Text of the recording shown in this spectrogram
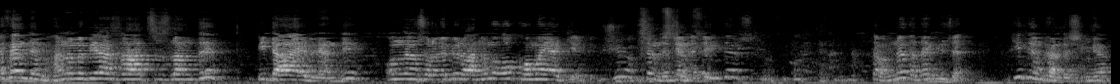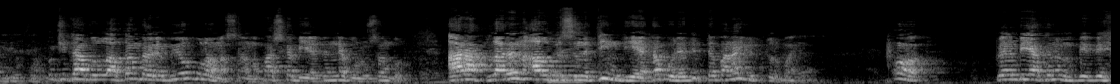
Efendim hanımı biraz rahatsızlandı, bir daha evlendi. Ondan sonra öbür hanımı o komaya girdi. Bir şey yok. Sen de cennete gidersin. Tamam ne kadar güzel. Gidin kardeşim ya. Bu Kitabullah'tan böyle bir yol bulamazsın ama başka bir yerden ne bulursan bul. Arapların algısını din diye kabul edip de bana yutturma ya. O benim bir yakınım bir, bir,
